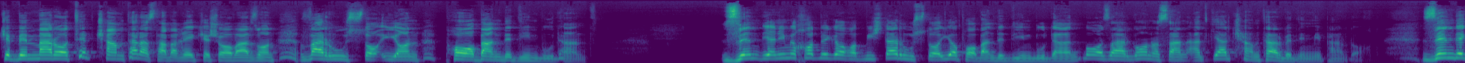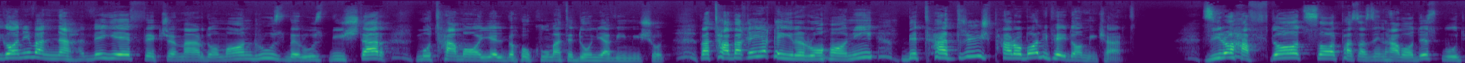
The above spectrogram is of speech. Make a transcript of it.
که به مراتب کمتر از طبقه کشاورزان و روستاییان پابند دین بودند. زند یعنی می‌خواد بگه آقا بیشتر روستایی ها پابند دین بودند بازرگان و صنعتگر کمتر به دین میپرداخت. زندگانی و نحوه فکر مردمان روز به روز بیشتر متمایل به حکومت دنیوی می‌شد و طبقه غیر روحانی به تدریج پرابالی پیدا می‌کرد. زیرا هفتاد سال پس از این حوادث بود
